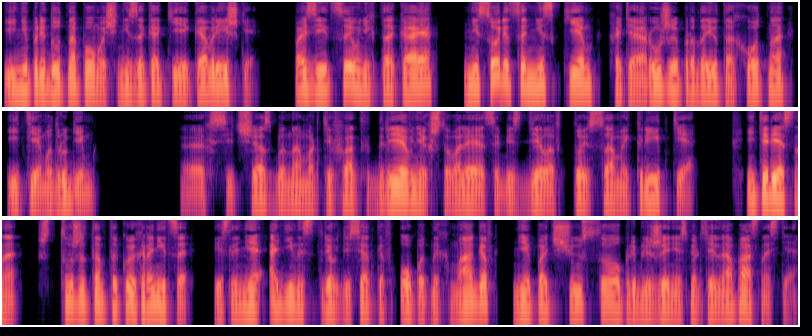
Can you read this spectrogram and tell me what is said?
и не придут на помощь ни за какие ковришки. Позиция у них такая, не ссорятся ни с кем, хотя оружие продают охотно и тем и другим. Эх, сейчас бы нам артефакт древних, что валяется без дела в той самой крипте. Интересно, что же там такое хранится, если ни один из трех десятков опытных магов не почувствовал приближение смертельной опасности?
